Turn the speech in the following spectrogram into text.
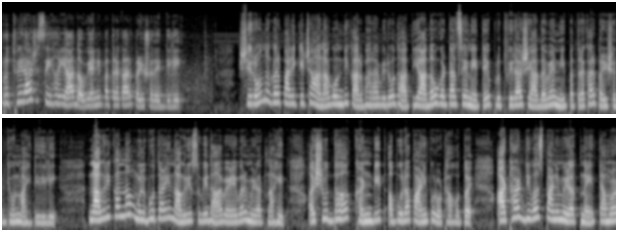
पृथ्वीराज सिंह यादव यांनी पत्रकार परिषदेत दिली. शिरोळ नगरपालिकेच्या अनागोंदी कारभाराविरोधात यादव गटाचे नेते पृथ्वीराज यादव यांनी पत्रकार परिषद घेऊन माहिती दिली. नागरिकांना मूलभूत आणि नागरी सुविधा वेळेवर मिळत नाहीत. अशुद्ध खंडित अपुरा पाणीपुरवठा होतोय. आठ आठ दिवस पाणी मिळत नाही त्यामुळे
